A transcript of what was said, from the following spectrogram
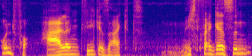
und vor allem, wie gesagt, nicht vergessen,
